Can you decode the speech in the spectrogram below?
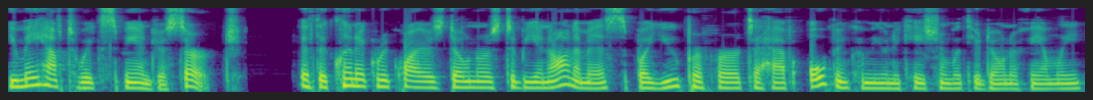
you may have to expand your search. If the clinic requires donors to be anonymous, but you prefer to have open communication with your donor family,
